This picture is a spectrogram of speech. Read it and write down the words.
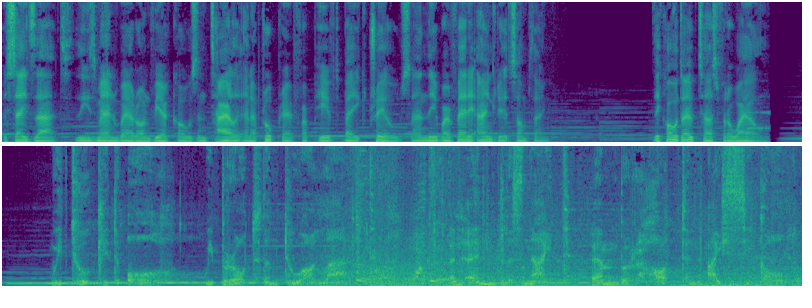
Besides that, these men were on vehicles entirely inappropriate for paved bike trails and they were very angry at something. They called out to us for a while. we took it all. We brought them to our land. An endless night, ember hot and icy cold.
